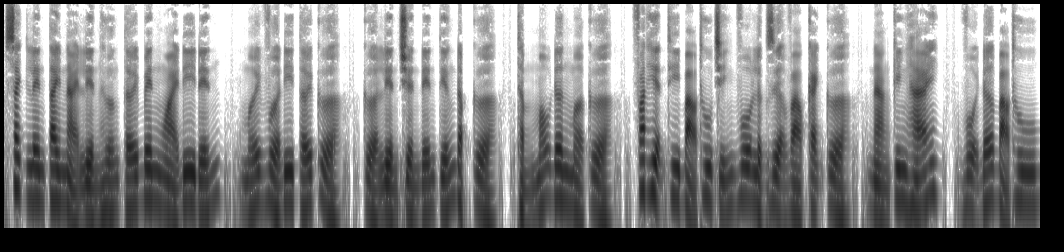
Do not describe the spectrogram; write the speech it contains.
sách lên tay nải liền hướng tới bên ngoài đi đến, mới vừa đi tới cửa, cửa liền truyền đến tiếng đập cửa, thẩm mẫu đơn mở cửa, phát hiện thi bảo thu chính vô lực dựa vào cạnh cửa, nàng kinh hãi, vội đỡ bảo thu,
